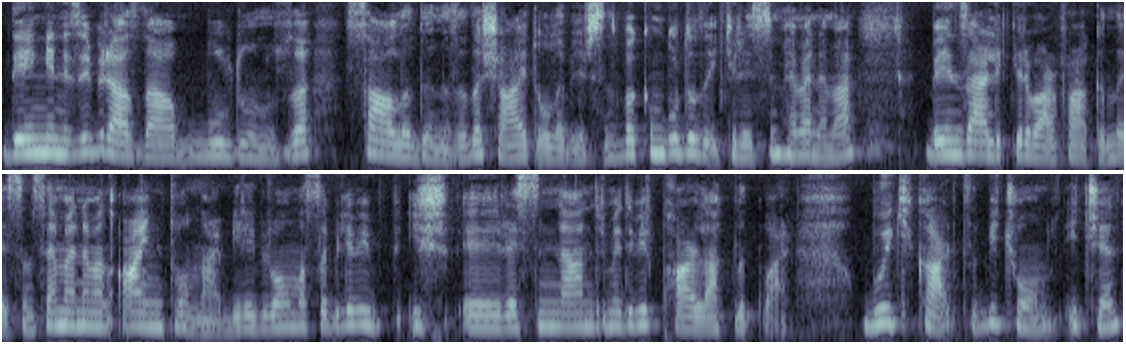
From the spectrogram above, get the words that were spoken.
Dengenizi biraz daha bulduğunuzda, sağladığınıza da şahit olabilirsiniz. Bakın burada da iki resim hemen hemen benzerlikleri var farkındaysanız. Hemen hemen aynı tonlar birebir olmasa bile bir iş e, resimlendirmede bir parlaklık var. Bu iki kartı birçoğumuz için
